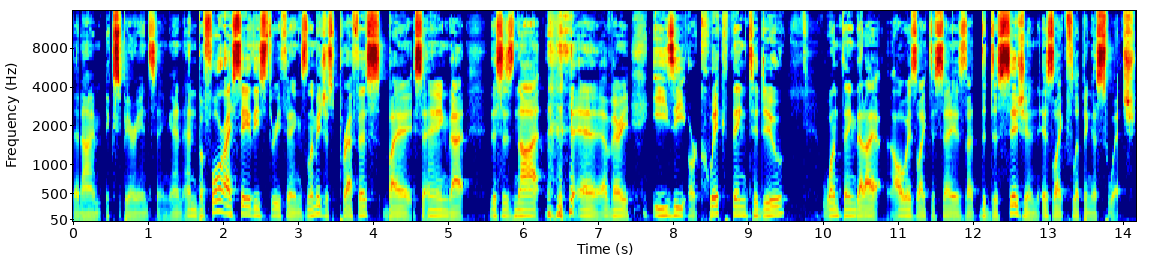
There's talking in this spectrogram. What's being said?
that I'm experiencing. And and before I say these three things, let me just preface by saying that this is not a, a very easy or quick thing to do one thing that I always like to say is that the decision is like flipping a switch.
